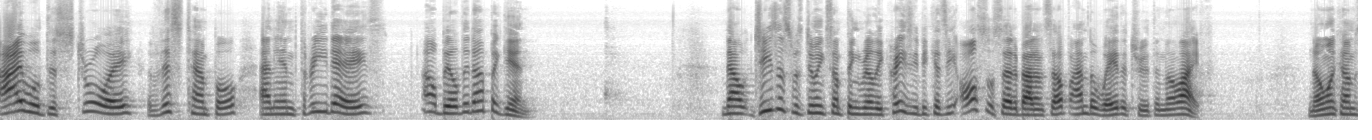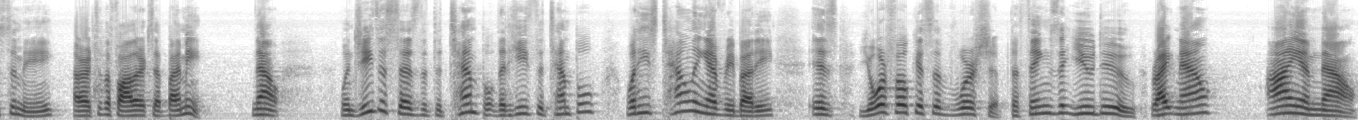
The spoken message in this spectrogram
I will destroy this temple, and in three days, I'll build it up again. Now, Jesus was doing something really crazy because he also said about himself, I'm the way, the truth, and the life. No one comes to me or to the Father except by me. Now, when Jesus says that the temple, that he's the temple, what he's telling everybody is your focus of worship, the things that you do right now, I am now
